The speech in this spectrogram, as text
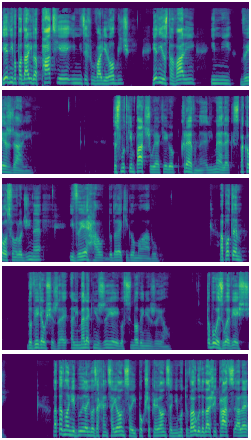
Jedni popadali w apatię, inni coś próbowali robić, jedni zostawali, inni wyjeżdżali. Ze smutkiem patrzył, jak jego krewny Elimelek spakował swoją rodzinę i wyjechał do dalekiego Moabu. A potem dowiedział się, że Elimelek nie żyje, jego synowie nie żyją. To były złe wieści. Na pewno nie były dla niego zachęcające i pokrzepiające, nie motywowały go do dalszej pracy, ale,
